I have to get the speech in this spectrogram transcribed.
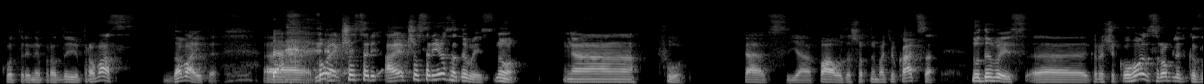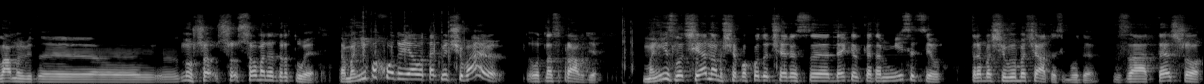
котрі неправдиві про вас. Давайте. Да. Е, ну, а якщо, а якщо серйозно, дивись, ну. Е, фу, зараз я пауза, щоб не матюкатися. Ну, дивись, е, коротше, кого зроблять козлами від. Е, ну, що, що, що мене дратує? Та мені, походу, я отак відчуваю, от насправді, мені злочином ще, походу, через е, декілька там місяців треба ще вибачатись буде за те, що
